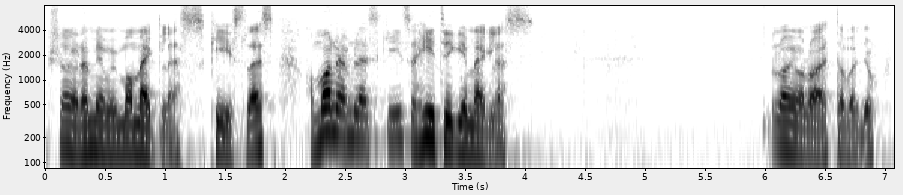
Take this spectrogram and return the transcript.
és nagyon remélem, hogy ma meg lesz, kész lesz. Ha ma nem lesz kész, a hétvégén meg lesz. Nagyon rajta vagyok.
